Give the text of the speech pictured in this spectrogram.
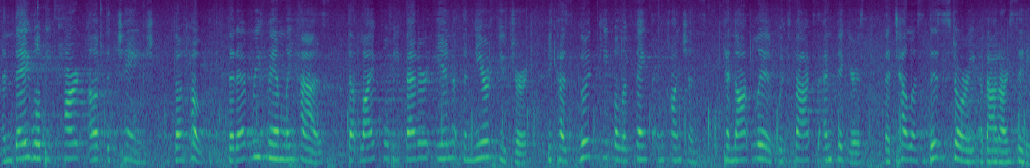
and they will be part of the change, the hope that every family has that life will be better in the near future because good people of faith and conscience cannot live with facts and figures that tell us this story about our city.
